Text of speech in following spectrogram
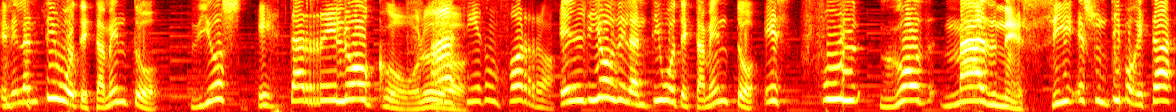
En el Antiguo Testamento, Dios está re loco, boludo. Ah, sí, es un forro. El Dios del Antiguo Testamento es full God madness, ¿sí? Es un tipo que está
